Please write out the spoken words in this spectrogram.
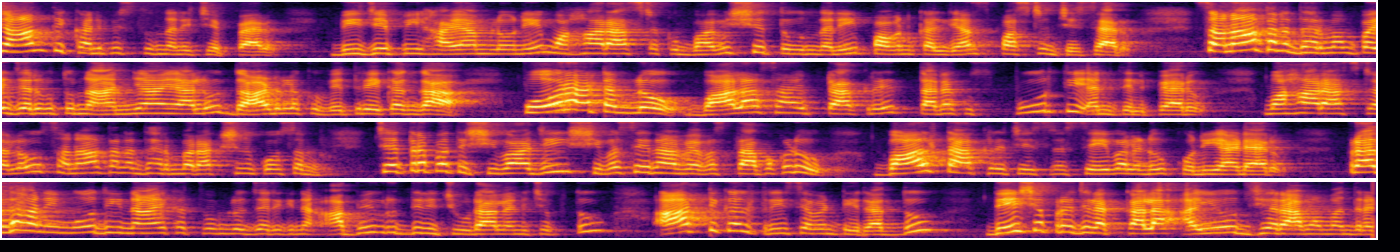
శాంతి కనిపిస్తుందని చెప్పారు. బీజేపీ హయాంలోనే మహారాష్ట్రకు భవిష్యత్తు ఉందని పవన్ కళ్యాణ్ స్పష్టం చేశారు. సనాతన ధర్మంపై జరుగుతున్న అన్యాయాలు దాడులకు వ్యతిరేకంగా పోరాటంలో బాలాసాహెబ్ ఠాక్రే తనకు స్ఫూర్తి అని తెలిపారు. మహారాష్ట్రలో సనాతన ధర్మ రక్షణ కోసం ఛత్రపతి శివాజీ శివసేన వ్యవస్థాపకుడు బాల్ ఠాక్రే చేసిన సేవలను కొనియాడారు. ప్రధాని మోదీ నాయకత్వంలో జరిగిన అభివృద్ధిని చూడాలని చెబుతూ ఆర్టికల్ త్రీ సెవెంటీ రద్దు దేశ ప్రజల కళ అయోధ్య రామ మందిర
